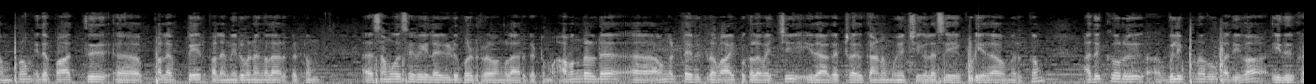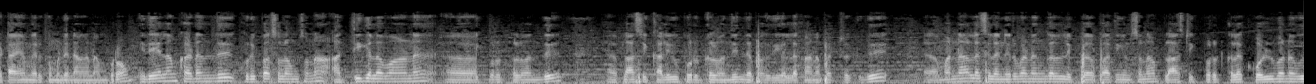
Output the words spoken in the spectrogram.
நம்புறோம். இதை பார்த்து பல பேர் பல நிறுவனங்களா இருக்கட்டும் சமூக சேவையில் ஈடுபடுறவங்களா இருக்கட்டும் அவங்களோட அவங்கள்ட்ட இருக்கிற வாய்ப்புகளை வச்சு இதை அகற்றுறதுக்கான முயற்சிகளை செய்யக்கூடியதாகவும் இருக்கும். அதுக்கு ஒரு விழிப்புணர்வு பதிவா இது கட்டாயம் இருக்கும் என்று நாங்கள் நம்புறோம். இதையெல்லாம் கடந்து குறிப்பா சொல்லணும்னு சொன்னா அதிகளவான பொருட்கள் வந்து பிளாஸ்டிக் கழிவு பொருட்கள் வந்து இந்த பகுதிகளில் காணப்பட்டிருக்குது. மண்ணால சில நிறுவனங்கள் இப்ப பாத்தீங்கன்னு சொன்னா பிளாஸ்டிக் பொருட்களை கொள்வனவு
